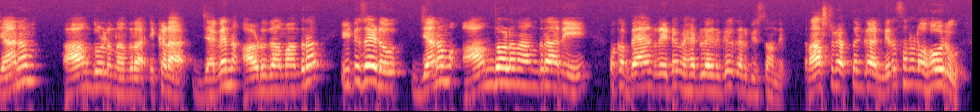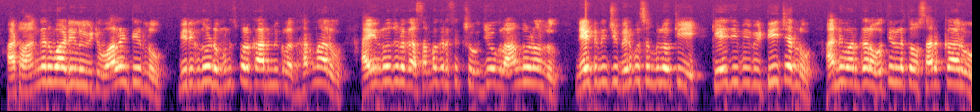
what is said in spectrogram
జనం ఆందోళన ఆంధ్ర. ఇక్కడ జగన్ ఆడుదాం ఆంధ్ర ఇటు సైడ్ జనం ఆందోళన ఆంధ్ర అని ఒక బ్యానర్ ఐటమ్ హెడ్లైన్గా కనిపిస్తోంది. రాష్ట్ర వ్యాప్తంగా నిరసనల హోరు అటు అంగన్వాడీలు ఇటు వాలంటీర్లు వీరికి తోడు మున్సిపల్ కార్మికుల ధర్నాలు ఐదు రోజులుగా సమగ్ర శిక్ష ఉద్యోగుల ఆందోళనలు నేటి నుంచి మెరుపు సమ్మెలోకి కేజీబీబీ టీచర్లు అన్ని వర్గాల ఒత్తిళ్ళతో సర్కారు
